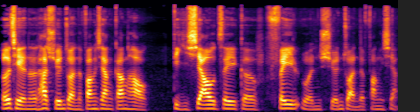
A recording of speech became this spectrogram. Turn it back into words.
而且呢，它旋转的方向刚好抵消这个飞轮旋转的方向，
